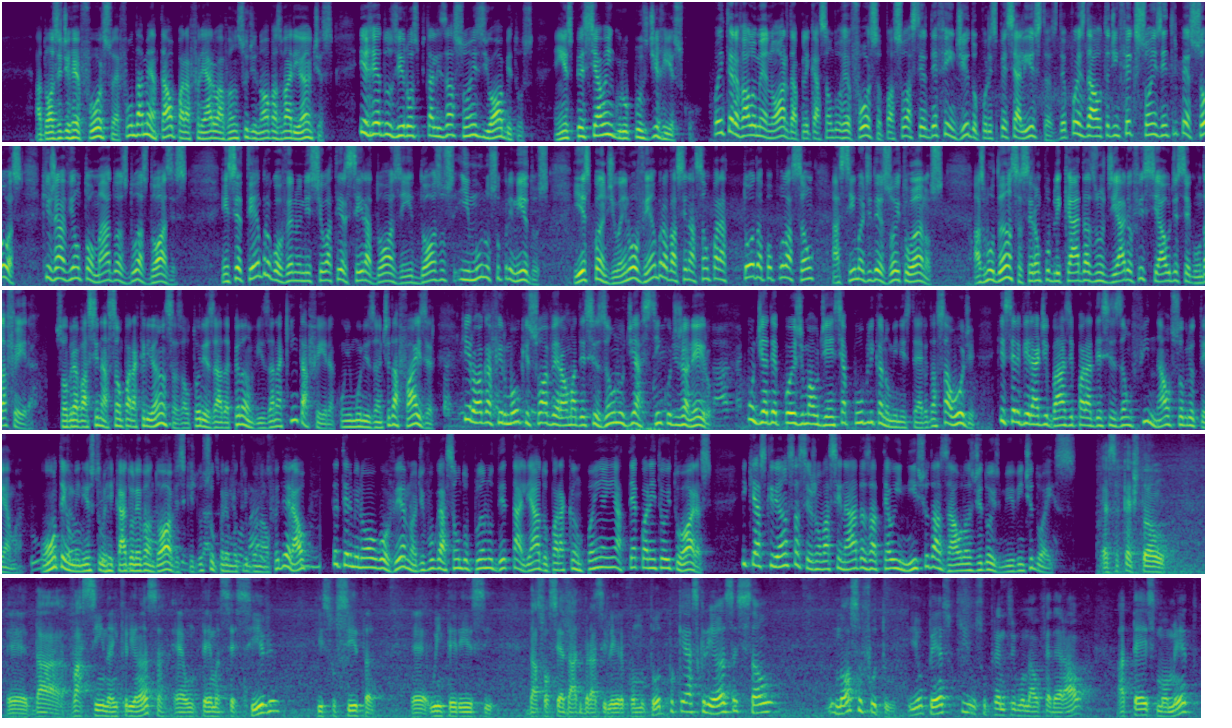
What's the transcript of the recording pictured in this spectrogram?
A dose de reforço é fundamental para frear o avanço de novas variantes e reduzir hospitalizações e óbitos, em especial em grupos de risco. O intervalo menor da aplicação do reforço passou a ser defendido por especialistas depois da alta de infecções entre pessoas que já haviam tomado as duas doses. Em setembro, o governo iniciou a terceira dose em idosos e imunossuprimidos e expandiu em novembro a vacinação para toda a população acima de 18 anos. As mudanças serão publicadas no Diário Oficial de segunda-feira. Sobre a vacinação para crianças, autorizada pela Anvisa na quinta-feira com o imunizante da Pfizer, Quiroga afirmou que só haverá uma decisão no dia 5 de janeiro, um dia depois de uma audiência pública no Ministério da Saúde, que servirá de base para a decisão final sobre o tema. Ontem, o ministro Ricardo Lewandowski, do Supremo Tribunal Federal, determinou ao governo a divulgação do plano detalhado para a campanha em até 48 horas e que as crianças sejam vacinadas até o início das aulas de 2022. Essa questão é, da vacina em criança é um tema acessível que suscita é, o interesse da sociedade brasileira como um todo, porque as crianças são o nosso futuro. E eu penso que o Supremo Tribunal Federal, até esse momento,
